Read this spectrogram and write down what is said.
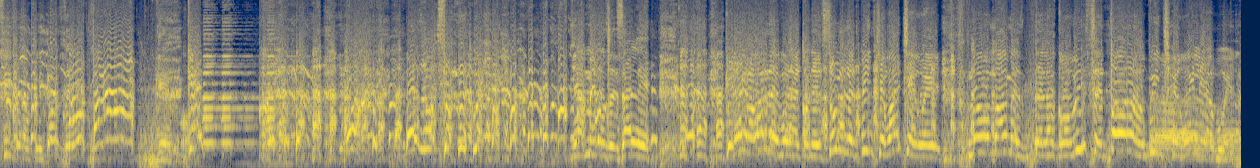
Sí, se lo aplicaste. ¿eh? ¿Qué? Eso va a ser- Ya menos se sale. Quería grabar de- bueno, con el zoom del pinche bache, güey. No mames, te la comiste toda, pinche William, güey.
